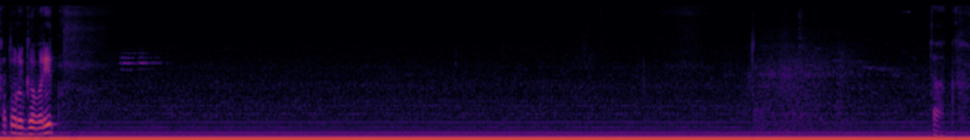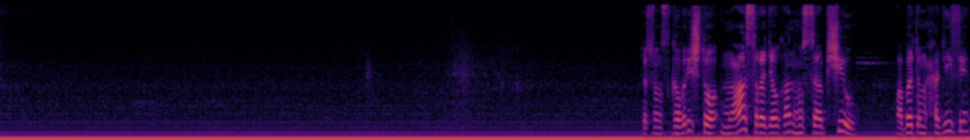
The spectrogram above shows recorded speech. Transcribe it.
который говорит, То есть он говорит, что Муаз радиалхангу сообщил об этом хадисе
